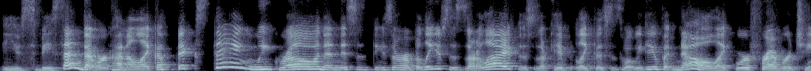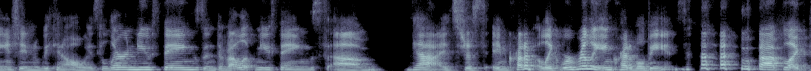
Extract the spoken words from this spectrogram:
it used to be said that we're kind of like a fixed thing. We grow and then this is these are our beliefs, this is our life, this is our cap- like this is what we do. But no, like we're forever changing. We can always learn new things and develop new things. Um, yeah, it's just incredible. Like we're really incredible beings who have like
